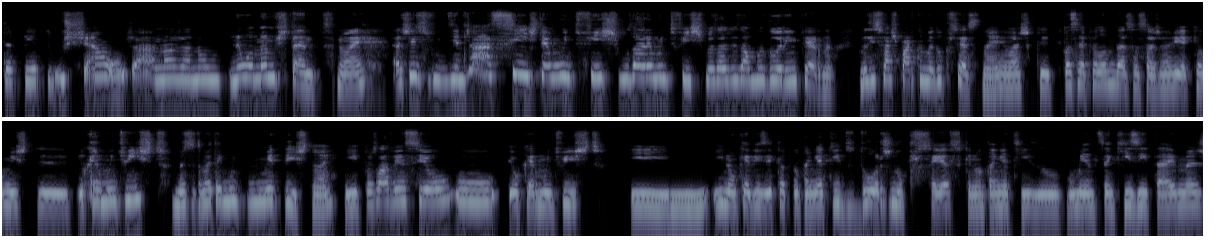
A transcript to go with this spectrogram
tapete do chão, já, nós já não, não amamos tanto, não é? Às vezes dizemos, ah, sim, isto é muito fixe, mudar é muito fixe, mas às vezes há uma dor interna. Mas isso faz parte também do processo, não é? Eu acho que passei pela mudança, ou seja, havia aquele misto de eu quero muito isto, mas eu também tenho muito medo disto, não é? E depois lá venceu o eu quero muito isto, e, e, não quer dizer que eu não tenha tido dores no processo, que eu não tenha tido momentos em que hesitei, mas,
